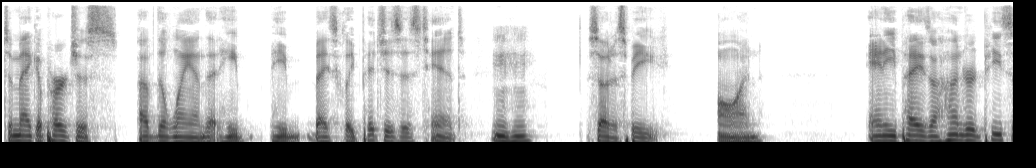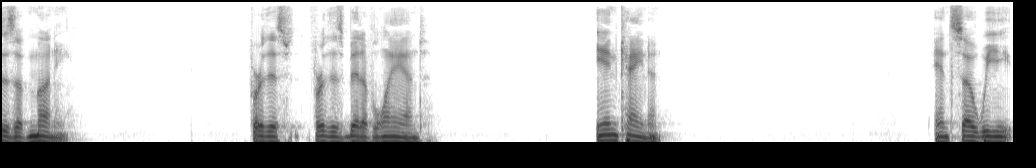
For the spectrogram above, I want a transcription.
to make a purchase of the land that he he basically pitches his tent, Mm-hmm. so to speak, on and he pays a hundred pieces of money for this for this bit of land in Canaan. And so we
